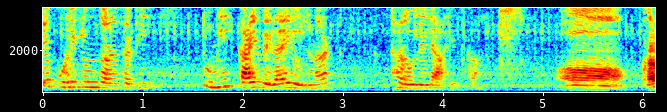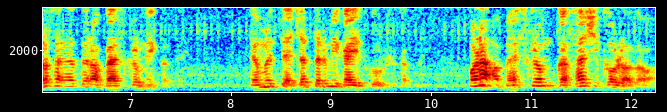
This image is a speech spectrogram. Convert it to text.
ते पुढे घेऊन जाण्यासाठी तुम्ही काही वेगळ्या योजना ठरवलेल्या आहेत का? अं, खरं सांगा तर अभ्यासक्रम एकच आहे. त्यामुळे त्याच्यात तर मी काहीच करू शकत नाही. पण हा अभ्यासक्रम कसा शिकवला जावा?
